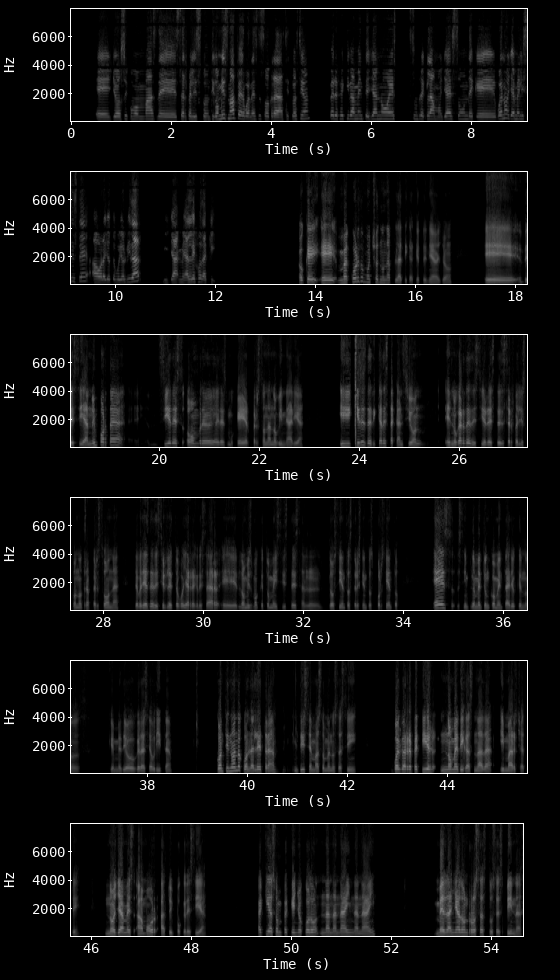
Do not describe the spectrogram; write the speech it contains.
Eh, yo soy como más de ser feliz contigo misma, pero bueno, esa es otra situación. Pero efectivamente ya no es un reclamo, ya es un de que, bueno, ya me lo hiciste, ahora yo te voy a olvidar y ya me alejo de aquí. Ok, eh, me acuerdo mucho en una plática que tenía yo, eh, decía, no importa eh, si eres hombre, eres mujer, persona no binaria, y quieres dedicar esta canción, en lugar de decir, este, de ser feliz con otra persona, deberías de decirle, te voy a regresar lo mismo que tú me hiciste al 200, 300%. Es simplemente un comentario que nos, que me dio gracia ahorita. Continuando con la letra, dice más o menos así. Vuelve a repetir, no me digas nada y márchate. No llames amor a tu hipocresía. Aquí hace un pequeño coro, nananay, nanay. Me dañaron rosas tus espinas.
